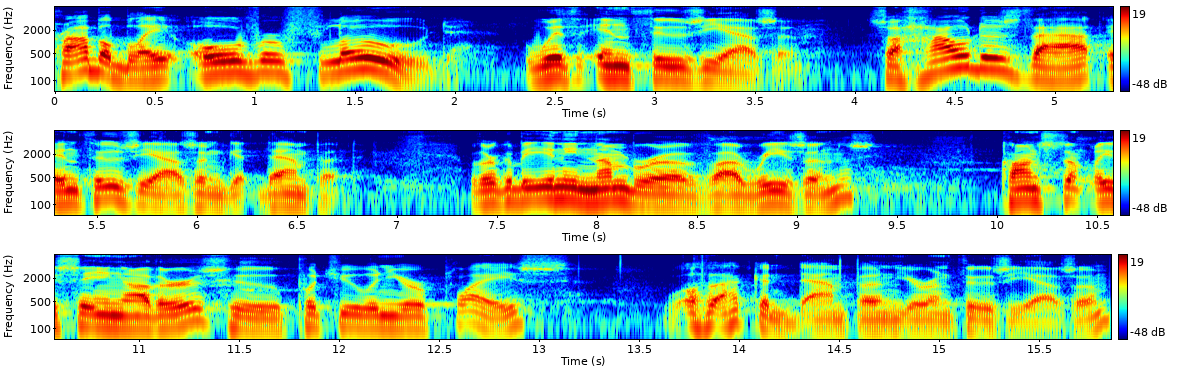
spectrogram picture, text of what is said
probably overflowed with enthusiasm. So, how does that enthusiasm get dampened? Well, there could be any number of uh, reasons. Constantly seeing others who put you in your place, well, that can dampen your enthusiasm.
